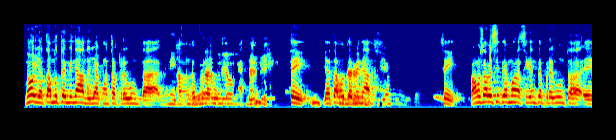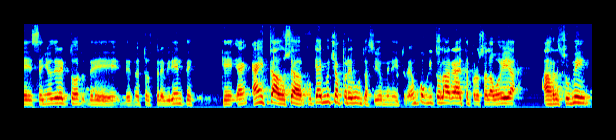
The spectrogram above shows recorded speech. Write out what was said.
No, ya estamos terminando ya con esta pregunta, ministro. sí, ya estamos terminando, señor ministro. Sí, vamos a ver si tenemos la siguiente pregunta, eh, señor director, de, de, nuestros televidentes que han, estado, o sea, porque hay muchas preguntas, señor ministro. Es un poquito larga esta, pero se la voy a, a resumir.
